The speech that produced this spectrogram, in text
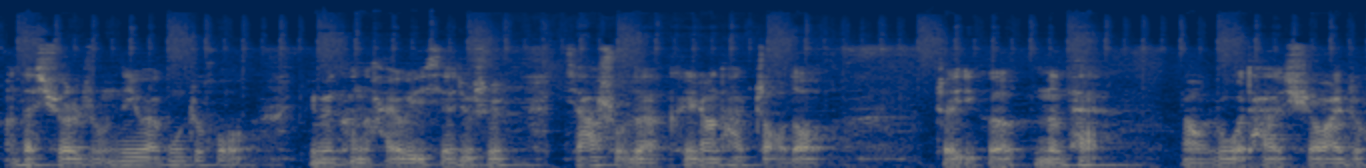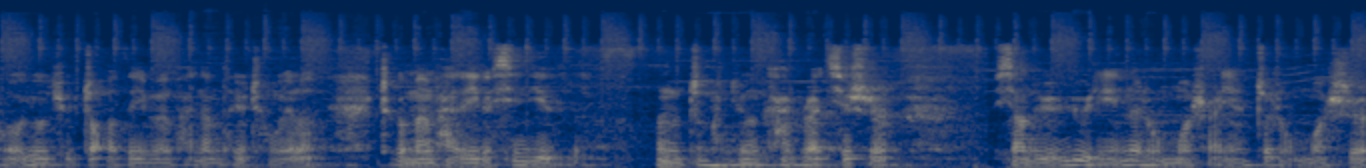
啊。他学了这种内外功之后，里面可能还有一些就是其他手段可以让他找到这一个门派。然后如果他学完之后又去找自己门派，那么他就成为了这个门派的一个新弟子。那么这么你就能看出来，其实相对于绿林那种模式而言，这种模式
